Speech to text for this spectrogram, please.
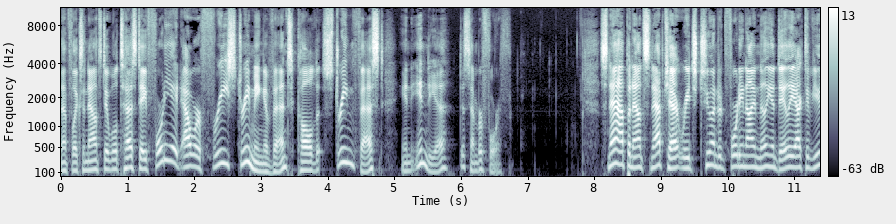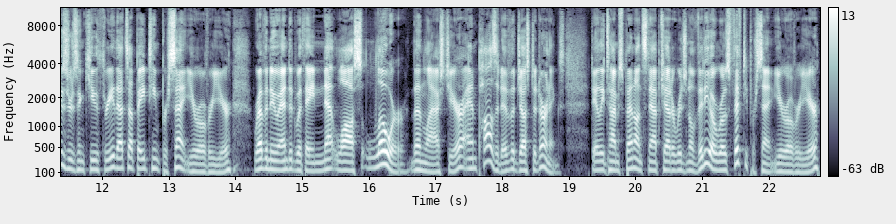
Netflix announced it will test a 48 hour free streaming event called Streamfest in India December 4th. Snap announced Snapchat reached 249 million daily active users in Q3. That's up 18% year over year. Revenue ended with a net loss lower than last year and positive adjusted earnings. Daily time spent on Snapchat original video rose 50% year over year.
